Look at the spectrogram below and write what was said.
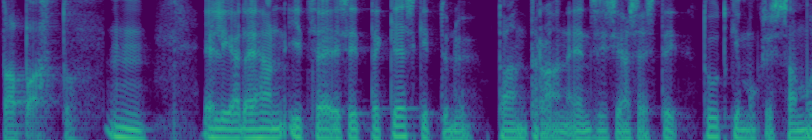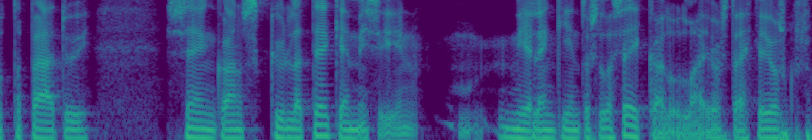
tapahtui. Mm. Eliadehan itse ei sitten keskittynyt tantraan ensisijaisesti tutkimuksissa, mutta päätyi sen kanssa kyllä tekemisiin mielenkiintoisilla seikkailulla, joista ehkä joskus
